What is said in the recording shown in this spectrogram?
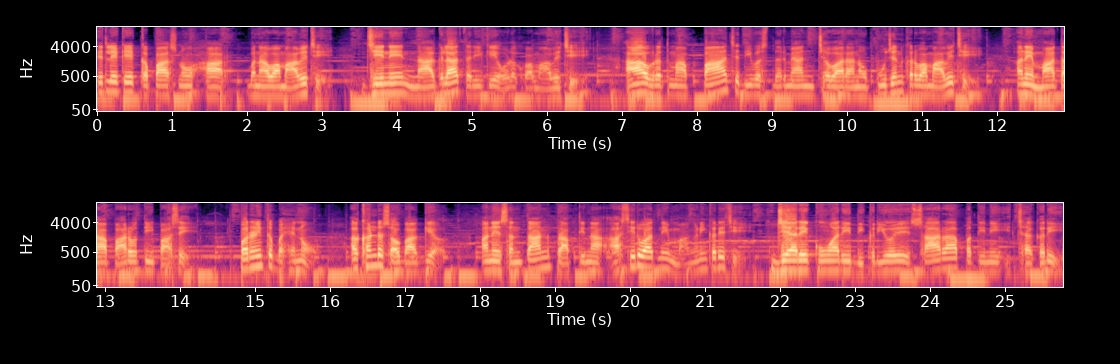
એટલે કે કપાસનો હાર બનાવવામાં આવે છે, જેને નાગલા તરીકે ઓળખવામાં આવે છે. આ વ્રતમાં પાંચ દિવસ દરમિયાન જવારાનું પૂજન કરવામાં આવે છે અને માતા પાર્વતી પાસે પરણિત બહેનો, અખંડ સૌભાગ્ય અને સંતાન પ્રાપ્તિના આશીર્વાદની માંગણી કરે છે. જ્યારે કુંવારી દીકરીઓએ સારા પતિની ઈચ્છા કરી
